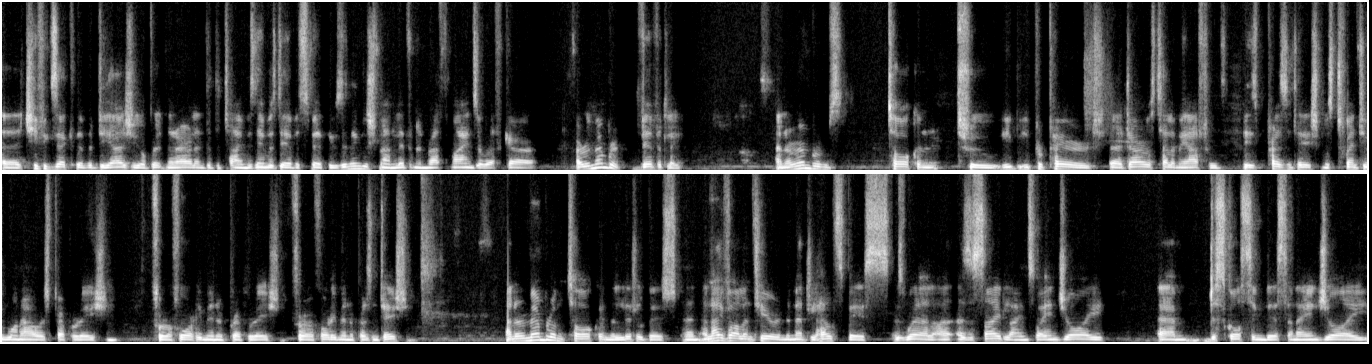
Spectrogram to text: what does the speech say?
uh, chief executive of Diageo Britain and Ireland at the time. His name was David Smith. He was an Englishman living in Rathmines or Rathgar. I remember it vividly. And I remember him talking through, he, he prepared, uh, Dara was telling me afterwards, his presentation was 21 hours preparation for a 40 minute preparation, for a 40 minute presentation. And I remember him talking a little bit, and, and I volunteer in the mental health space as well uh, as a sideline. So I enjoy um, discussing this, and I enjoy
